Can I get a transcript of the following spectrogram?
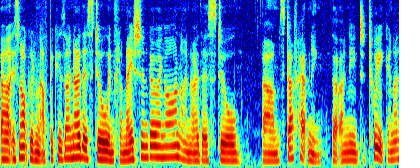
Uh, it's not good enough because I know there's still inflammation going on. I know there's still um, stuff happening that I need to tweak, and I,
